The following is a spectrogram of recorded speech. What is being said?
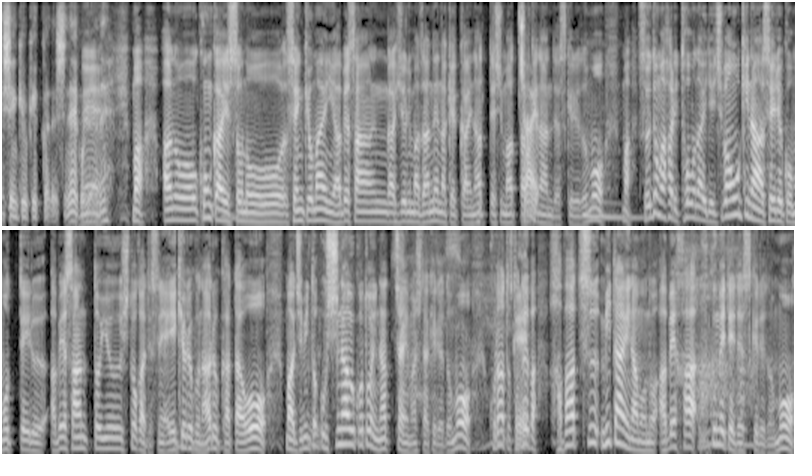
選挙結果ですね、これはね。ねまあ、あの今回、その選挙前に安倍さんが非常にまあ残念な結果になってしまったわけなんですけれども、はい、まあ、それでもやはり党内で一番大きな勢力を持っている安倍さんという人がですね影響力のある方を、まあ、自民党失うことになっちゃいましたけれども、この後例えば派閥みたいなもの、安倍派含めてですけれども、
